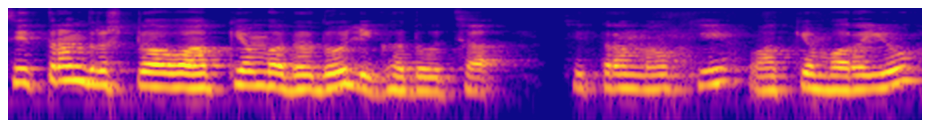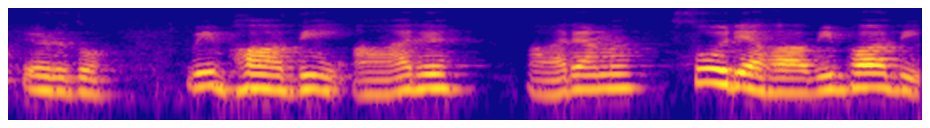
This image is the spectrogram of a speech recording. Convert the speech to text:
ചിത്രം ദൃഷ്ടോ വാക്യം വധതു ലിഖതു ച. ചിത്രം നോക്കി വാക്യം പറയൂ എഴുതൂ. വിഭാതി ആര്? ആരാണ്? സൂര്യ വിഭാതി.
